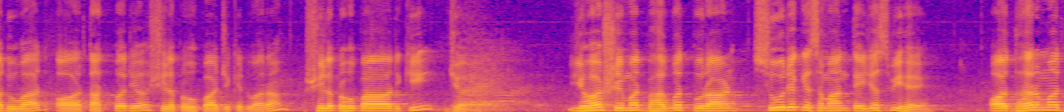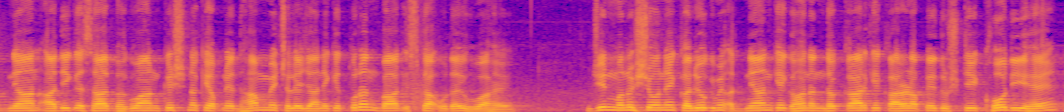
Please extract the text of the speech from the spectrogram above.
अनुवाद और तात्पर्य श्रील प्रभुपाद जी के द्वारा। श्रील प्रभुपाद की जय। यह श्रीमद् भागवत पुराण सूर्य के समान तेजस्वी है और धर्म, ज्ञान आदि के साथ भगवान कृष्ण के अपने धाम में चले जाने के तुरंत बाद इसका उदय हुआ है। जिन मनुष्यों ने कलयुग में अज्ञान के गहन अंधकार के कारण अपनी दृष्टि खो दी है,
